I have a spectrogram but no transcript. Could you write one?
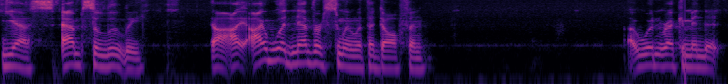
yes, absolutely. Uh, I I would never swim with a dolphin. I wouldn't recommend it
